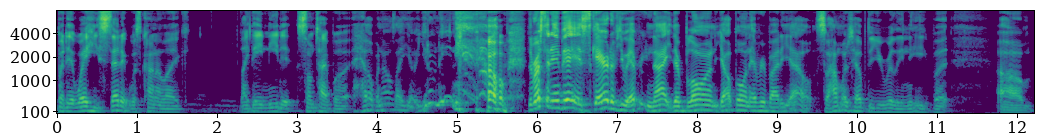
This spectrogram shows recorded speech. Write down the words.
but the way he said it was kind of like like they needed some type of help, and I was like, yo, you don't need any help. The rest of the NBA is scared of you every night. They're blowing y'all blowing everybody out. So how much help do you really need? But um,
